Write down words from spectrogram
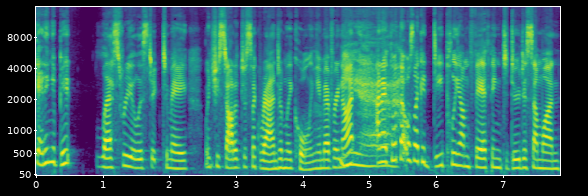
getting a bit less realistic to me when she started just like randomly calling him every night. And I thought that was like a deeply unfair thing to do to someone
